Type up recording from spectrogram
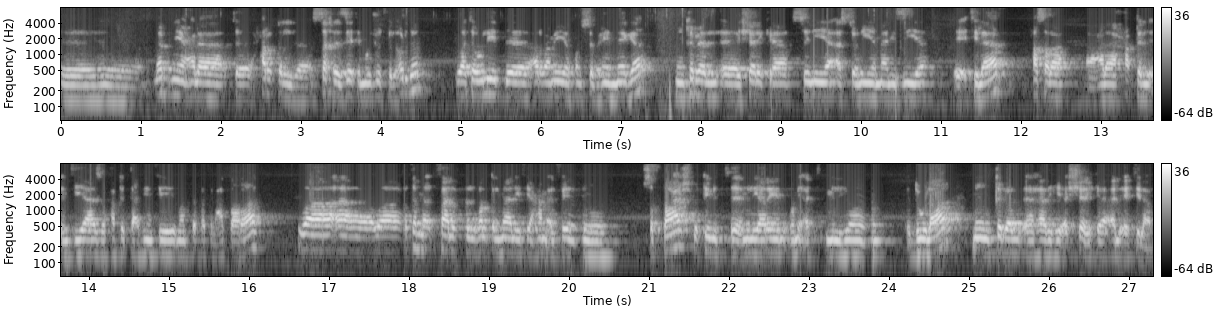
آه، مبني على حرق الصخر الزيتي الموجود في الأردن وتوليد 475 ميجا من قبل شركة صينية أستونية ماليزية إئتلاف. حصل على حق الامتياز وحق التعدين في منطقة العطارات وتم اقفال الغلق المالي في عام 2000 16 بقيمه مليارين و100 مليون دولار من قبل هذه الشركة الائتلاف.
